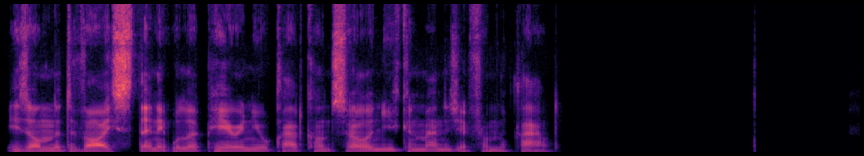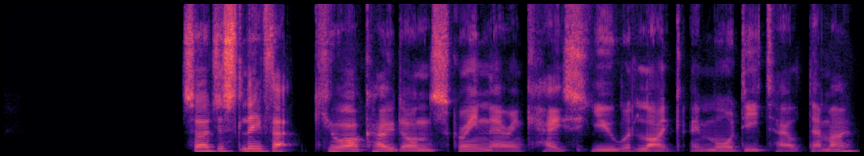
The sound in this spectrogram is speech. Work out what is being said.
is on the device, then it will appear in your cloud console and you can manage it from the cloud. So I just leave that QR code on screen there in case you would like a more detailed demo.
